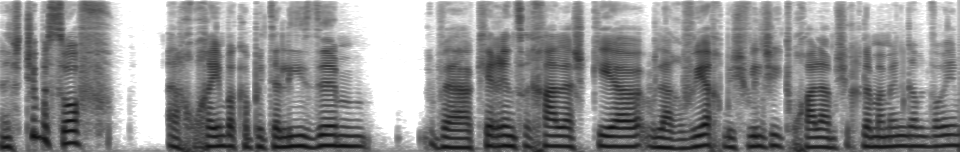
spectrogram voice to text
אני חושבת שבסוף אנחנו חיים בקפיטליזם והקרן צריכה להשקיע ולהרוויח בשביל שהיא תוכל להמשיך לממן גם דברים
